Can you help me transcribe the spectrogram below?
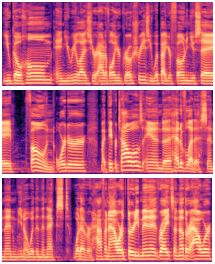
you go home and you realize you're out of all your groceries, you whip out your phone and you say, phone, order my paper towels and a head of lettuce. And then, you know, within the next, whatever, half an hour, 30 minutes, right? another hour.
